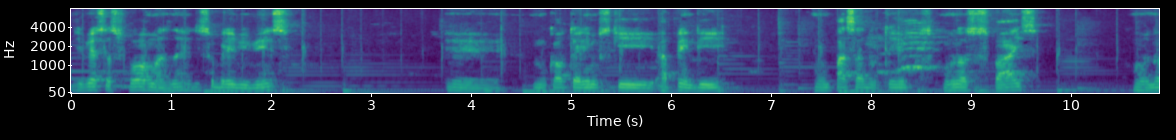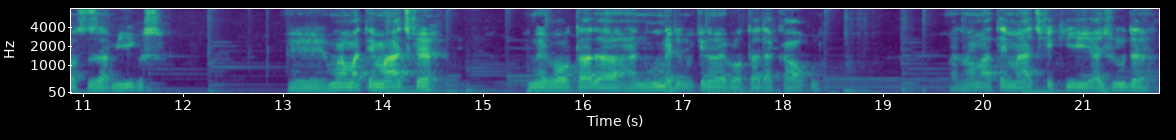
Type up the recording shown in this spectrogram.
diversas formas né, de sobrevivência é, no qual teremos que aprender com o passar do tempo com os nossos pais, com os nossos amigos. É, uma matemática que não é voltada a número, que não é voltada a cálculo, mas uma matemática que ajuda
